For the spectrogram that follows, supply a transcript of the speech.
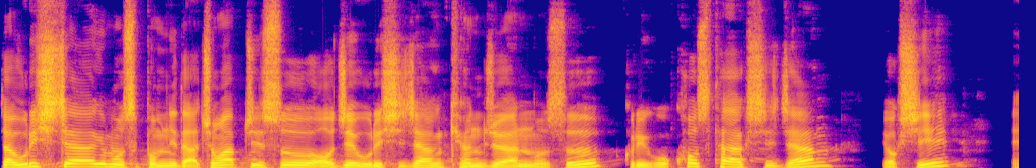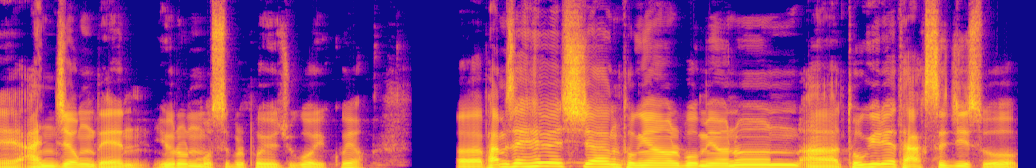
자, 우리 시장의 모습 봅니다. 종합지수 어제 우리 시장 견조한 모습, 그리고 코스닥 시장 역시 예, 안정된 이런 모습을 보여주고 있고요. 어, 밤새 해외 시장 동향을 보면은 아, 독일의 닥스 지수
